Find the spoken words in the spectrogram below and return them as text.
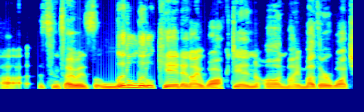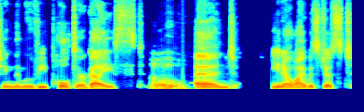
Uh, since I was a little little kid, and I walked in on my mother watching the movie Poltergeist. Oh, and you know, I was just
